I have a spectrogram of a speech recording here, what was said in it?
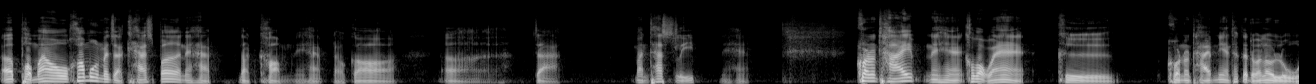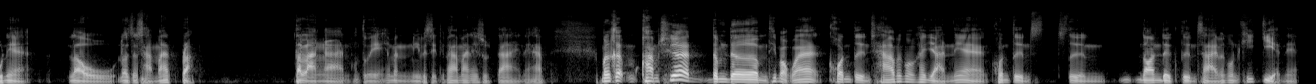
เออผมเอาข้อมูลมาจาก Casper นะครับ .com นะครับแล้วก็เออจาก Manta Sleep นะฮะ Chronotype นะฮะเขาบอกว่าคือ Chronotype เนี่ยถ้าเกิดว่าเรารู้เนี่ยเราเราจะสามารถปรับ ตารางงานของตัวเองให้มันมีประสิทธิภาพมากที่สุดได้นะครับ มันความเชื่อเดิมๆที่บอกว่าคนตื่นเช้าเป็นคนขยันเนี่ย คนตื่นตื่นนอนดึกตื่นสายเป็นคนขี้เกียจเนี่ย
